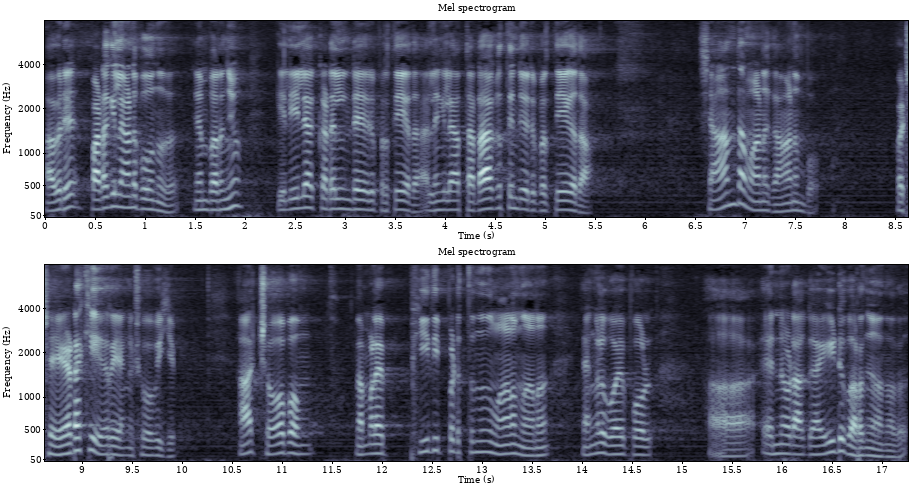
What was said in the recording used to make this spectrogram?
അവർ പടകിലാണ് പോകുന്നത്. ഞാൻ പറഞ്ഞു ഗലീല കടലിന്റെ ഒരു പ്രത്യേകത അല്ലെങ്കിൽ ആ തടാകത്തിന്റെ ഒരു പ്രത്യേകത. ശാന്തമാണ് കാണുമ്പോൾ പക്ഷേ ഇടയ്ക്ക് കയറി അങ്ങ് ക്ഷോഭിക്കും ആ ക്ഷോഭം നമ്മളെ ഭീതിപ്പെടുത്തുന്നതുമാണെന്നാണ് ഞങ്ങൾ പോയപ്പോൾ എന്നോട് ആ ഗൈഡ് പറഞ്ഞു തന്നത്.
